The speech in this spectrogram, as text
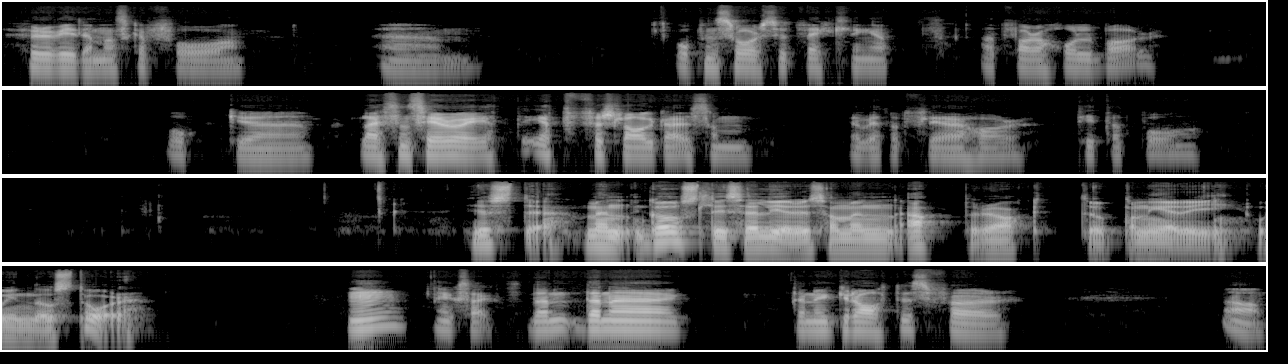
huruvida man ska få um, open source-utveckling att, att vara hållbar. Och uh, License Zero är ett, ett förslag där som jag vet att flera har tittat på. Just det, men Ghostly säljer du som en app rakt upp och ner i Windows Store. Mm, exakt. Den, den, är, den är gratis för... Ja,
